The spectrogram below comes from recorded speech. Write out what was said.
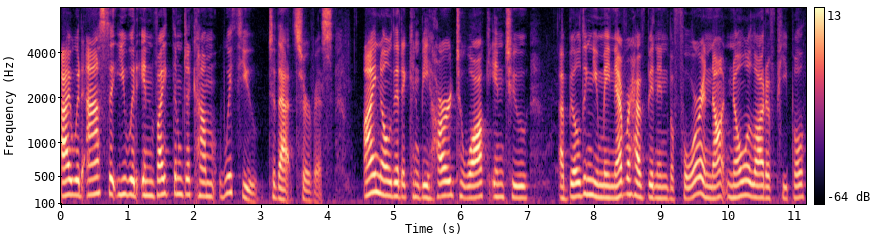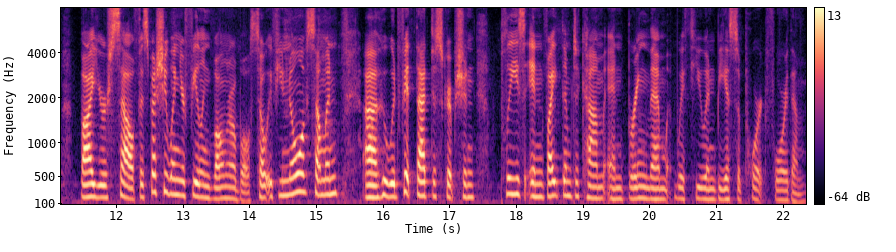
I would ask that you would invite them to come with you to that service. I know that it can be hard to walk into a building you may never have been in before and not know a lot of people by yourself, especially when you're feeling vulnerable. So, if you know of someone uh, who would fit that description, please invite them to come and bring them with you and be a support for them.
